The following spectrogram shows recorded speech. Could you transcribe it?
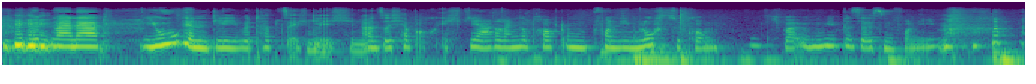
mit meiner Jugendliebe tatsächlich. Mhm. Also ich habe auch echt jahrelang gebraucht, um von ihm loszukommen. Ich war irgendwie besessen von ihm.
